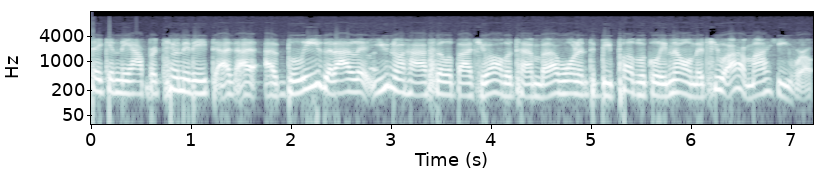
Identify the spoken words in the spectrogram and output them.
taking the opportunity. To, I, I, I believe that I let you know how I feel about you all the time, but I wanted to be publicly known that you are my hero.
